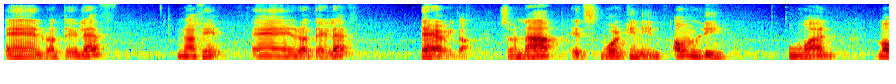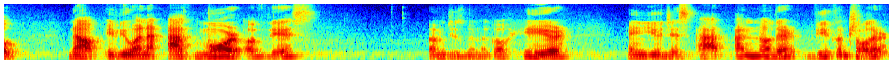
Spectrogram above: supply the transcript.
and rotate left, nothing, and rotate left. There we go. So now it's working in only one mode. Now, if you want to add more of this, I'm just gonna go here and you just add another view controller.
